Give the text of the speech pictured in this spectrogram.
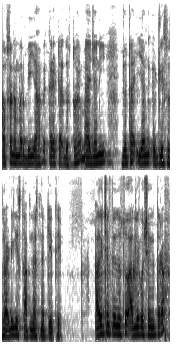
ऑप्शन नंबर बी यहाँ पे करेक्ट है दोस्तों है मैजनी जो था यंग इटली सोसाइटी की स्थापना इसने की थी। आगे चलते हैं दोस्तों, अगले क्वेश्चन की तरफ़।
